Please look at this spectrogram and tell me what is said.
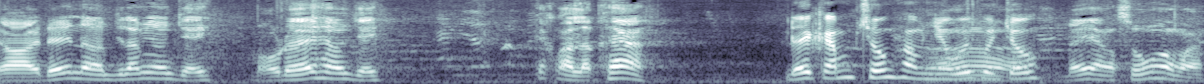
rồi đế nơm dữ lắm nha anh chị. Bộ đế ha anh chị? Chắc là lực ha. Để cắm xuống không nha quý cô À, chú? để ăn xuống không à?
